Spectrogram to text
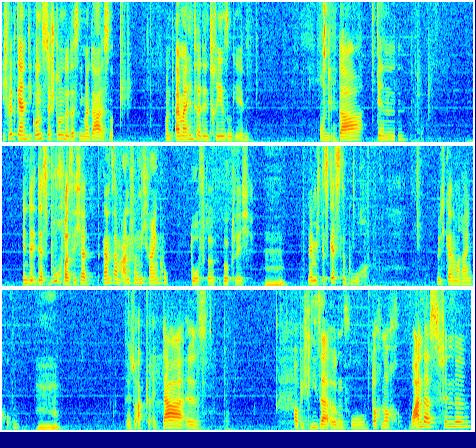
Ich würde gern die Gunst der Stunde, dass niemand da ist, und einmal hinter den Tresen gehen. Und Okay. da in, in de, das Buch, was ich ja ganz am Anfang nicht reingucken durfte, wirklich, Mhm. nämlich das Gästebuch, würde ich gerne mal reingucken. Mhm. Wer so aktuell da ist, ob ich Lisa irgendwo doch noch woanders finde.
